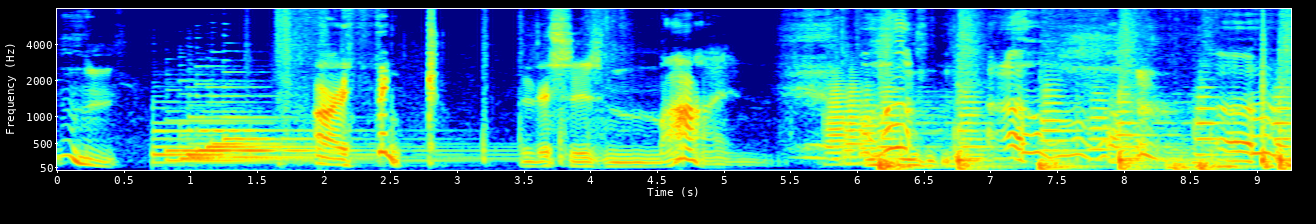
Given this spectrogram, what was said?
Hmm. I think this is mine.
